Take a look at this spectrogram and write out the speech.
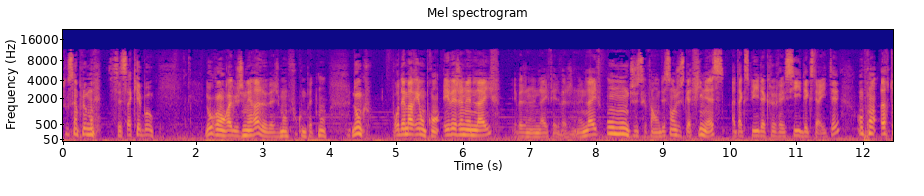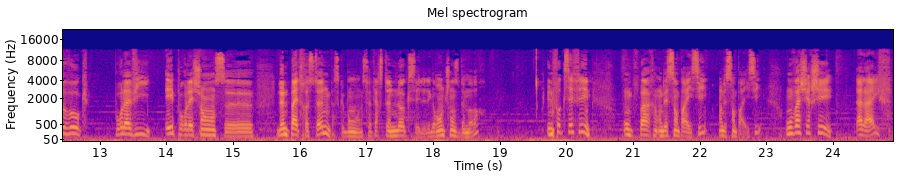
tout simplement. C'est ça qui est beau. Donc en règle générale, bah, je m'en fous complètement. Donc pour démarrer, on prend Evasion and Life, Evasion and Life Evasion and Life. On monte jusqu'à, enfin on descend jusqu'à Finesse, Attack Speed, Accuracy, Dextérité. On prend Earth of Oak pour la vie et pour les chances euh, de ne pas être stun, parce que bon, se faire stun lock, c'est des grandes chances de mort. Une fois que c'est fait, on, part, on descend par ici, on descend par ici, on va chercher la life,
